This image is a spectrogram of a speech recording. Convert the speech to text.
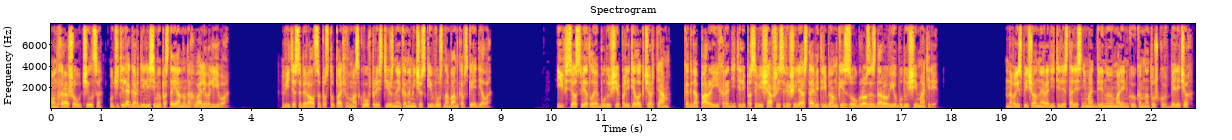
Он хорошо учился, учителя гордились им и постоянно нахваливали его. Витя собирался поступать в Москву в престижный экономический вуз на банковское дело. И все светлое будущее полетело к чертям, когда пара и их родители, посовещавшись, решили оставить ребенка из-за угрозы здоровью будущей матери. Новоиспеченные родители стали снимать дряную маленькую комнатушку в Беличах,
